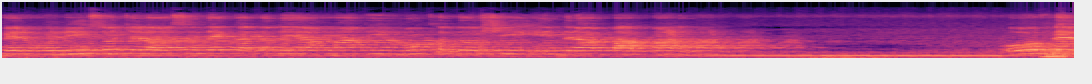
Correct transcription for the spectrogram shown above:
ਫਿਰ 1984 ਦੇ ਕਤਲੇਆਮਾਂ ਦੀ ਮੁੱਖ ਦੋਸ਼ੀ ਇੰਦਰਾ ਪਾਪਣ। ਉਹ ਫਿਰ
